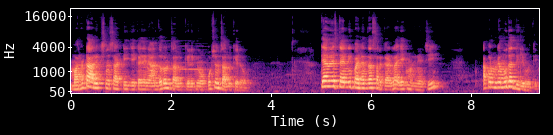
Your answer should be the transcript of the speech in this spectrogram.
मराठा आरक्षणासाठी जे काही त्यांनी आंदोलन चालू केलं किंवा उपोषण चालू केलं त्यावेळेस त्यांनी पहिल्यांदा सरकारला एक महिन्याची आपण म्हणजे मुदत दिली होती.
